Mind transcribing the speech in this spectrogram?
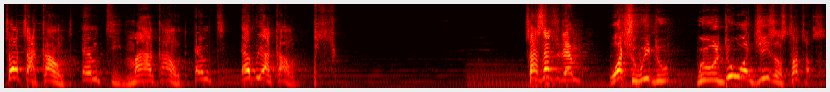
church account empty, my account empty, every account. So I said to them, What should we do? We will do what Jesus taught us.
